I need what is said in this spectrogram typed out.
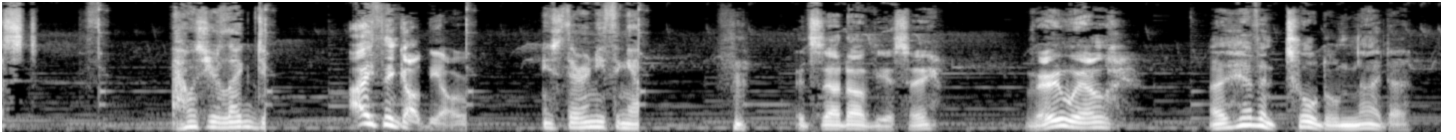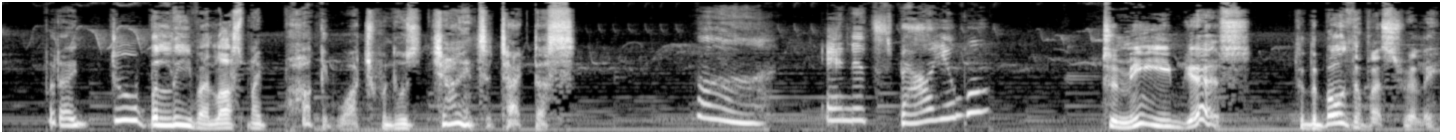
Dust! How's your leg do? I think I'll be alright. Is there anything else? It's that obvious, eh? Very well. I haven't told Oneida, but I do believe I lost my pocket watch when those giants attacked us. and it's valuable? To me, yes. To the both of us, really.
